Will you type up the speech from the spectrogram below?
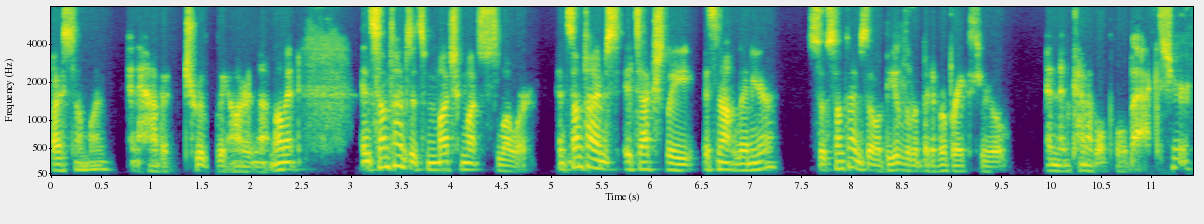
by someone and have it truly honored in that moment. And sometimes it's much, much slower. And sometimes it's actually, it's not linear. So sometimes there'll be a little bit of a breakthrough and then kind of a pull back. Sure,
